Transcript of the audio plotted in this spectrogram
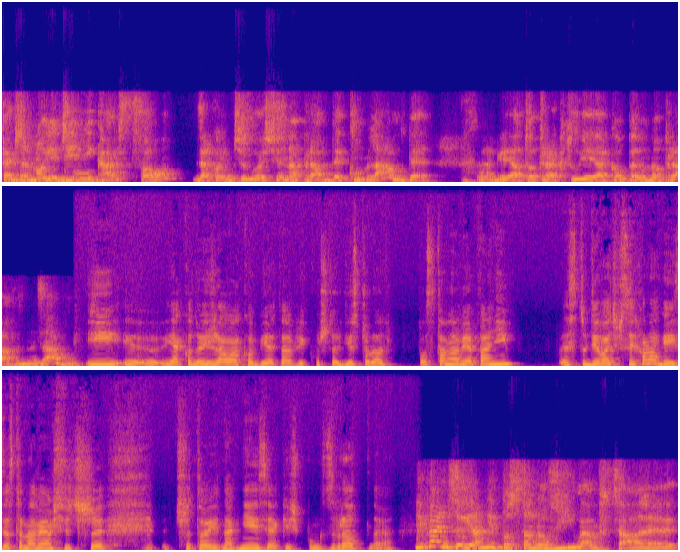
także moje dziennikarstwo zakończyło się naprawdę cum laude. Ja to traktuję jako pełnoprawny zawód. I y, jako dojrzała kobieta w wieku 40 lat postanawia pani studiować psychologię i zastanawiam się, czy, czy to jednak nie jest jakiś punkt zwrotny. Nie pani co, ja nie postanowiłam wcale,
